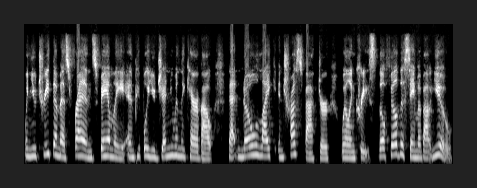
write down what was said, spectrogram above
when you treat them as friends, family, and people you genuinely care about, that know, like, and trust factor will increase. They'll feel the same about you.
